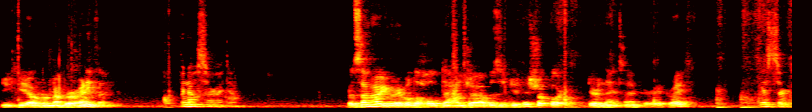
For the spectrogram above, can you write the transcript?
You, you don't remember anything? No, sir, I don't. But somehow you were able to hold down a job as a judicial clerk during that time period, right? Yes, sir.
